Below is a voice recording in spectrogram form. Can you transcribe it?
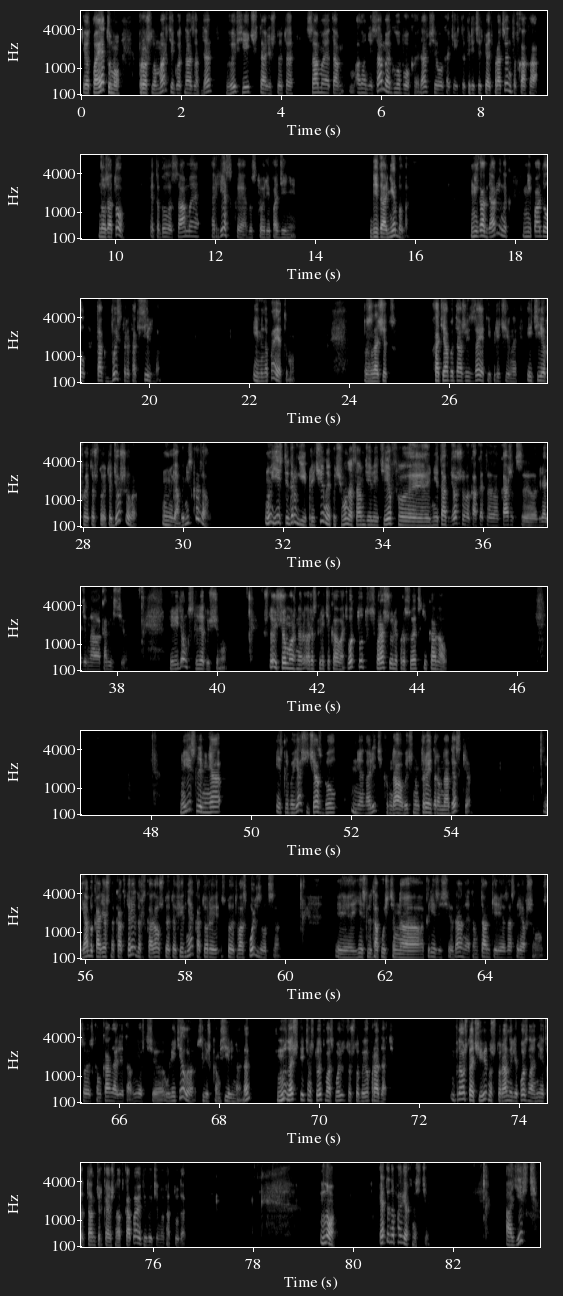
И вот поэтому в прошлом марте, год назад, да, вы все читали, что это самое там, оно не самое глубокое, да, всего каких-то 35% ха-ха, но зато это было самое резкое в истории падения. Беда не было. Никогда рынок не падал так быстро, так сильно. Именно поэтому. Значит, хотя бы даже из-за этой причины. ETF это что, это дешево? Ну, я бы не сказал. Ну, есть и другие причины, почему на самом деле ETF э, не так дешево, как это кажется, глядя на комиссию. Перейдем к следующему. Что еще можно раскритиковать? Вот тут спрашивали про Суэцкий канал. Ну, если меня, если бы я сейчас был не аналитиком, да, а обычным трейдером на деске, я бы, конечно, как трейдер сказал, что это фигня, которой стоит воспользоваться. И если, допустим, на кризисе, да, на этом танкере, застрявшем в Советском канале, там нефть э, улетела слишком сильно, да, ну, значит, этим стоит воспользоваться, чтобы ее продать. Ну, потому что очевидно, что рано или поздно они этот танкер, конечно, откопают и выкинут оттуда. Но это на поверхности. А есть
